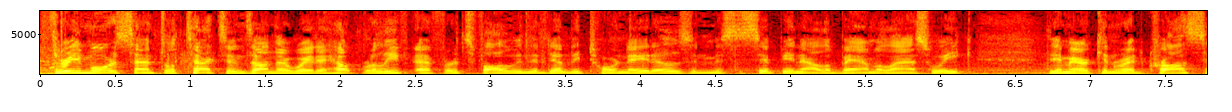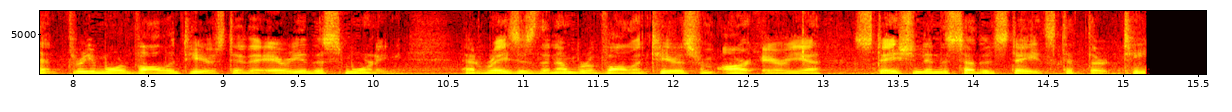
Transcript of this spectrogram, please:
Three more Central Texans on their way to help relief efforts following the deadly tornadoes in Mississippi and Alabama last week. The American Red Cross sent three more volunteers to the area this morning. That raises the number of volunteers from our area stationed in the southern states to 13.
